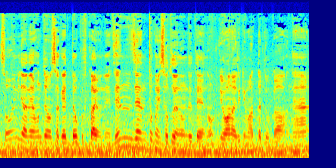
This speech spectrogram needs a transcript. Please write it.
そういう意味ではね本当にお酒って奥深いよね。全然特に外で飲んでての酔わない時もあったりとかね。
